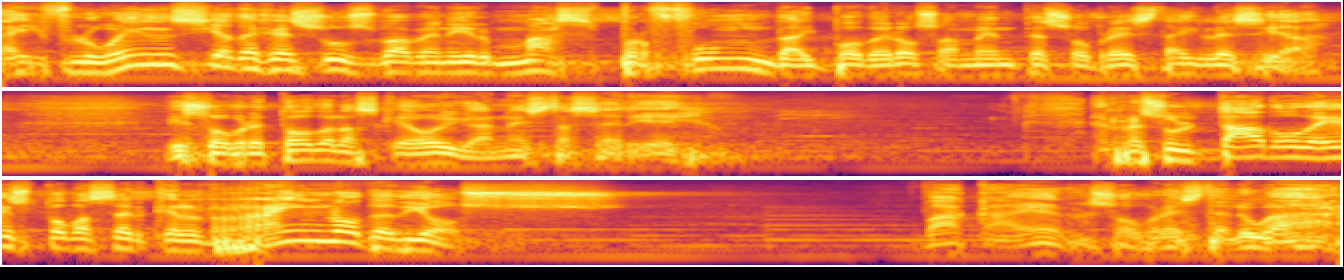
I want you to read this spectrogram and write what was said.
la influencia de Jesús va a venir más profunda y poderosamente sobre esta iglesia y sobre todas las que oigan esta serie. El resultado de esto va a ser que el reino de Dios va a caer sobre este lugar.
